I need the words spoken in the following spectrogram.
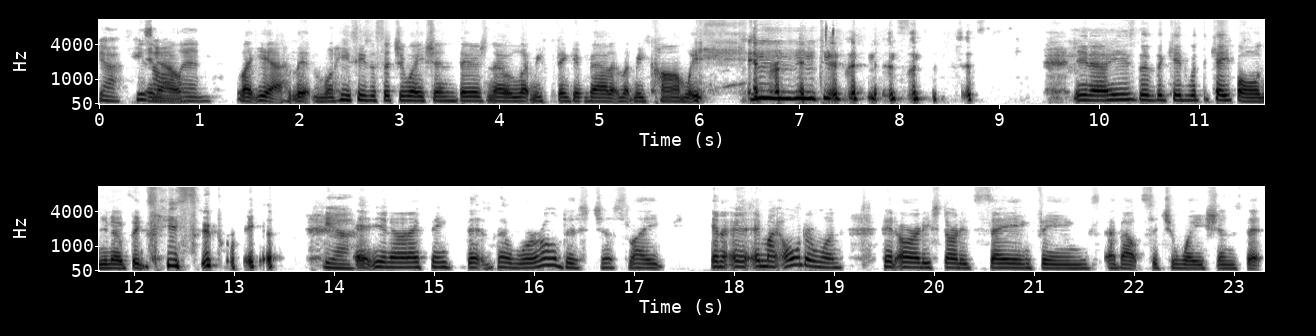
yeah, he's you all know, in. Like, yeah, when he sees a situation, there's no let me think about it, let me calmly. you know, he's the, the kid with the cape on, you know, thinks he's Superman. Yeah. And, you know, and I think that the world is just like, and, and my older one had already started saying things about situations that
